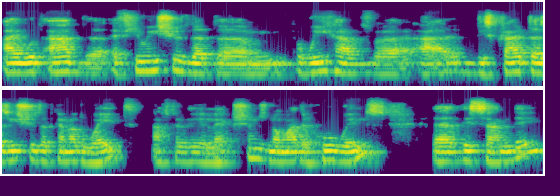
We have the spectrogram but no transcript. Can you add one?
I would add uh, a few issues that um, we have uh, uh, described as issues that cannot wait after the elections, no matter who wins uh, this Sunday.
